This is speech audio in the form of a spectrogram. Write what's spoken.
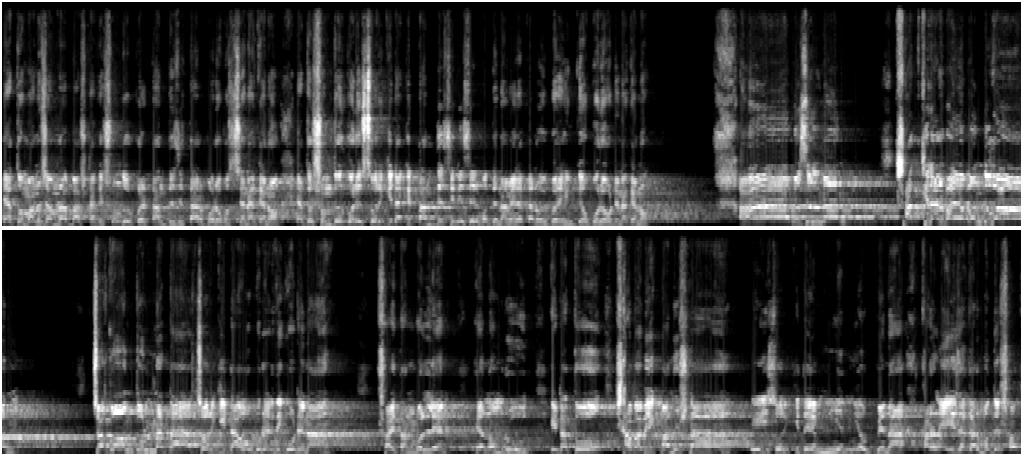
এত মানুষ আমরা বাসটাকে সুন্দর করে টানতেছি, তারপরে হচ্ছে না কেন? এত সুন্দর করে সরকিটাকে টানতেছি, নিচের মধ্যে নামে না কেন ইব্রাহিমকে উপরে ওঠে না কেন? আ, মুসলমান, সাতক্ষীরার ভাই বন্ধুগণ, যখন তুলনাটা চরকিটা উপরের দিকে ওঠে না, শয়তান বললেন হে নমরুদ, এটা তো স্বাভাবিক মানুষ না। এই চরকিতে এমনি এমনি উঠবে না, কারণ এই জায়গার মধ্যে শত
